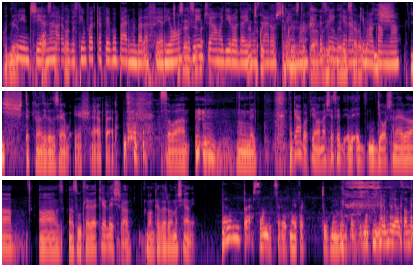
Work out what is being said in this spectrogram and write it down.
hogy miért Nincs ilyen, hára, hogy a Színfolt Caféba bármi belefér, jó? Azt Tehát nincs ne, olyan, hogy irodai nem, csak, huszáros csak, téma. Csak, hogy ez Ezt én kérem ki magamnak. Is, is tök az irodai huszárokban, és érted. szóval, mindegy. Na Gábor, figyelme, mesélsz egy, egy, gyorsan erről a, az, az útlevél kérdésről? Van kedve mesélni? Persze, mit szeretnétek tudni, hogy mi, mi az, ami,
